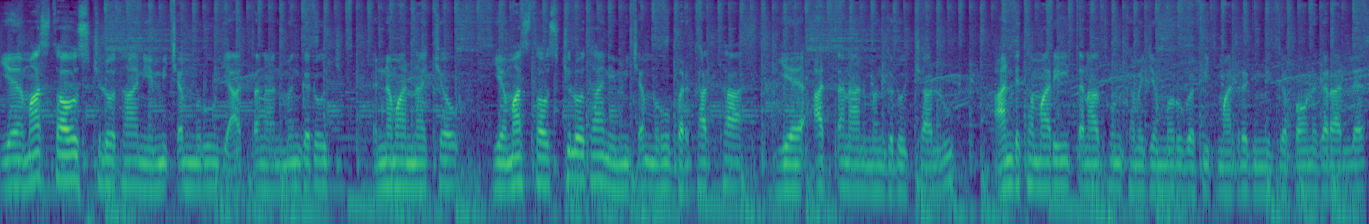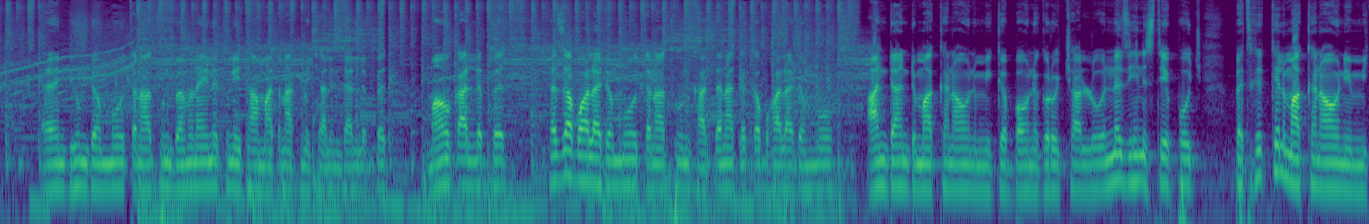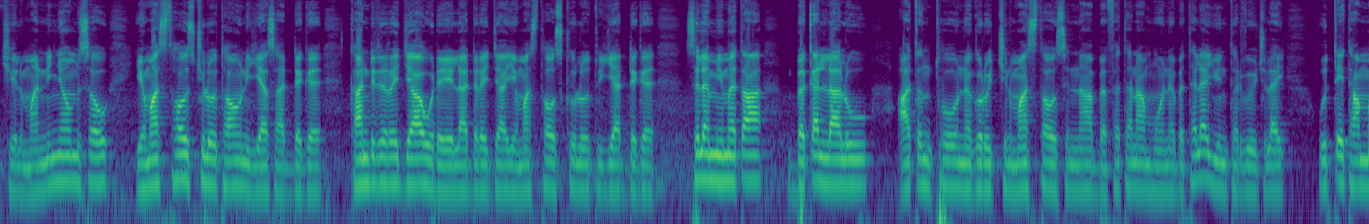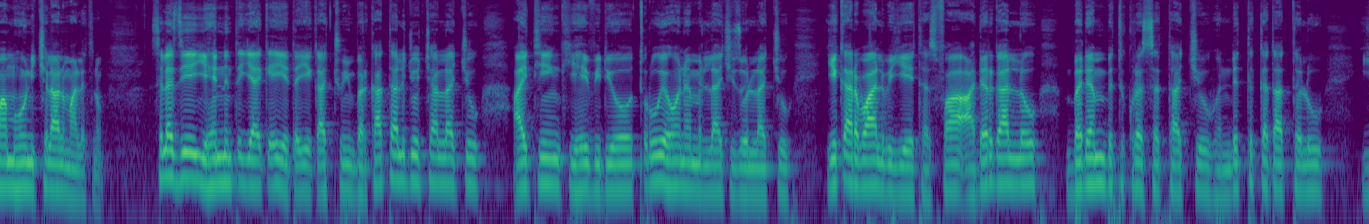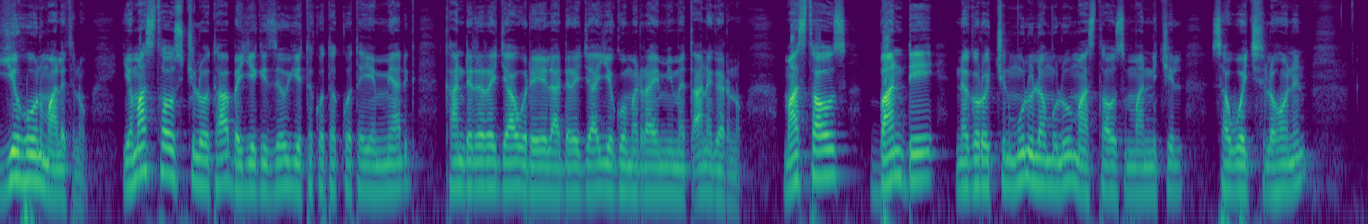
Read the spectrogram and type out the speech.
የማስታወስ ችሎታን የሚጨምሩ የአጠናን መንገዶች እነማን ናቸው? የማስታወስ ችሎታን የሚጨምሩ በርካታ የአጠናን መንገዶች አሉ። አንድ ተማሪ ጥናቱን ከመጀመሩ በፊት ማድረግ የሚገባው ነገር አለ። እንዲሁም ደግሞ ጥናቱን በምን አይነት ሁኔታ ማጥናት መቻል እንዳለበት ማወቅ አለበት። ከዛ በኋላ ደግሞ ጥናቱን ካጠናቀቀ በኋላ ደግሞ አንዳንድ ማከናወን የሚገባው ነገሮች አሉ። እነዚህን ስቴፖች በትክክል ማከናወን የሚችል ማንኛውም ሰው የማስታወስ ችሎታውን እያሳደገ ከአንድ ደረጃ ወደ ሌላ ደረጃ የማስታወስ ክህሎቱ እያደገ ስለሚመጣ በቀላሉ አጥንቶ ነገሮችን ማስታወስና በፈተናም ሆነ በተለያዩ interview ዎች ላይ ውጤታማ መሆን ይችላል ማለት ነው። ስለዚህ ይህንን ጥያቄ የጠየቃችሁኝ በርካታ ልጆች አላችሁ። I think ይሄ ቪዲዮ ጥሩ የሆነ ምላሽ ይዞላችሁ ይቀርባል ብዬ ተስፋ አደርጋለሁ። በደንብ ትኩረት ሰጥታችሁ እንድትከታተሉ ይሁን ማለት ነው። የማስታወስ ችሎታ በየጊዜው እየተኮተኮተ የሚያድግ ከአንድ ደረጃ ወደ ሌላ ደረጃ እየጎመራ የሚመጣ ነገር ነው። ማስታወስ ባንዴ ነገሮችን ሙሉ ለሙሉ ማስታወስ የማንችል ሰዎች ስለሆንን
